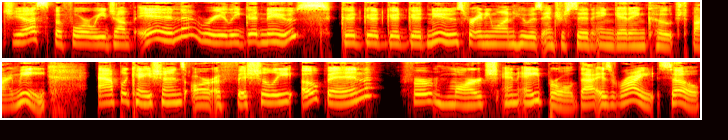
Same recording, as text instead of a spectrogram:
Just before we jump in, really good news. Good, good, good, good news for anyone who is interested in getting coached by me. Applications are officially open for March and April. That is right. So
